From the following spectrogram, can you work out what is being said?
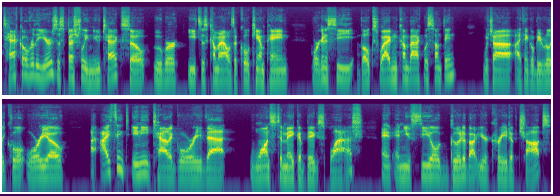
Tech over the years, especially new tech. So Uber Eats is coming out with a cool campaign. We're going to see Volkswagen come back with something, which uh, I think will be really cool. Oreo. I, I think any category that wants to make a big splash and, and you feel good about your creative chops.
